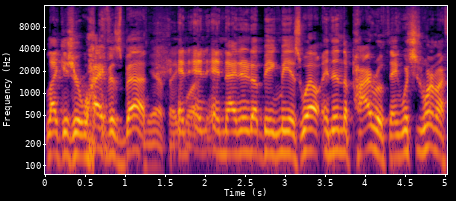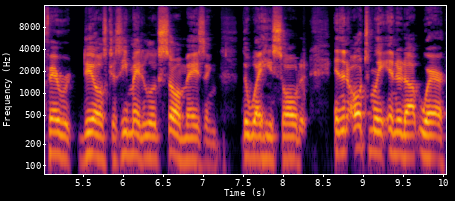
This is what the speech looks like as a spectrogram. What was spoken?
like is your wife is Beth, yeah, and, and and that ended up being me as well. And then the pyro thing, which is one of my favorite deals because he made it look so amazing the way he sold it, and then ultimately ended up where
